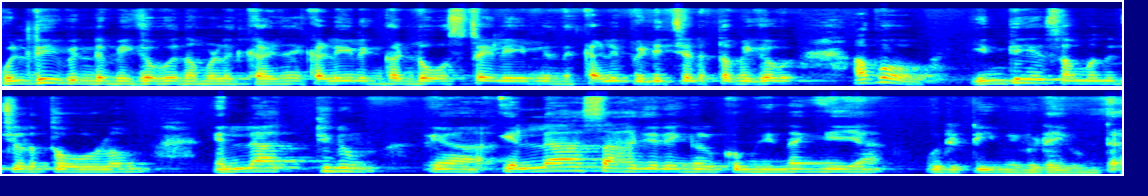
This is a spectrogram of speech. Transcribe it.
കുൽദീപിന്റെ മികവ് നമ്മൾ കഴിഞ്ഞ കളിയിലും കണ്ടു. ഓസ്ട്രേലിയയിൽ നിന്ന് കളി പിടിച്ചെടുത്ത മികവ്. അപ്പോൾ ഇന്ത്യയെ സംബന്ധിച്ചിടത്തോളം എല്ലാറ്റിനും എല്ലാ സാഹചര്യങ്ങൾക്കും ഇണങ്ങിയ ഒരു ടീം ഇവിടെയുണ്ട്.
